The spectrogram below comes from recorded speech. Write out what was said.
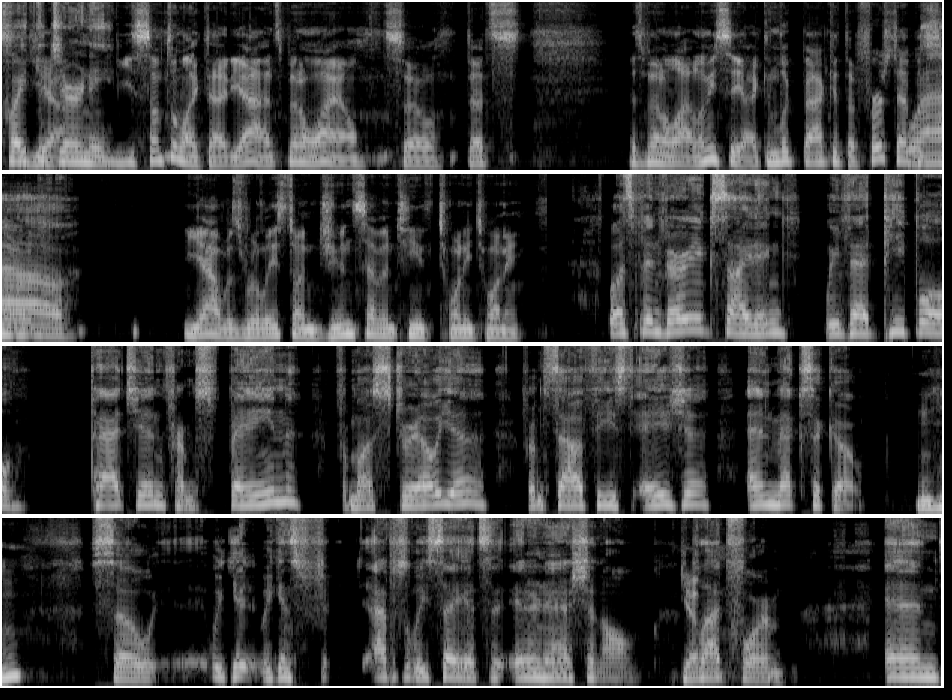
quite the Yeah, journey. Something like that. Yeah, it's been a while. So that's, it's been a while. Let me see. I can look back at the first episode. Wow. Yeah, it was released on June 17th, 2020. Well, it's been very exciting. We've had people patch in from Spain, from Australia, from Southeast Asia, and Mexico. Mm-hmm. So we can we can absolutely say it's an international Yep. platform. And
